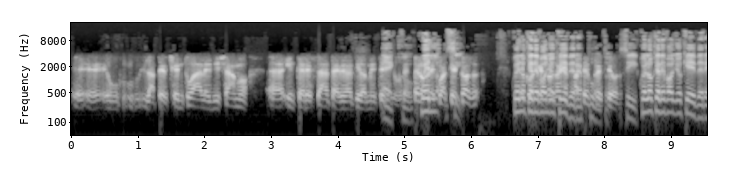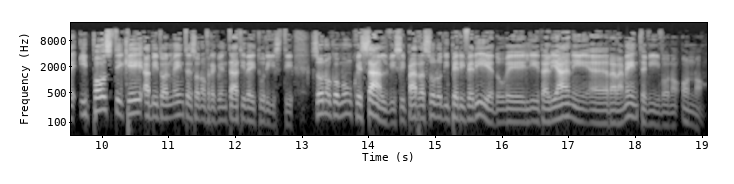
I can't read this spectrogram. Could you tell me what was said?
eh, eh la percentuale diciamo, eh, interessata è relativamente ecco, minore. Però quello, è qualche sì. cosa quello che le voglio chiedere, appunto, sì, quello che le voglio chiedere, i posti che abitualmente sono frequentati dai turisti sono comunque salvi? Si parla solo di periferie dove gli italiani eh, raramente vivono o no?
